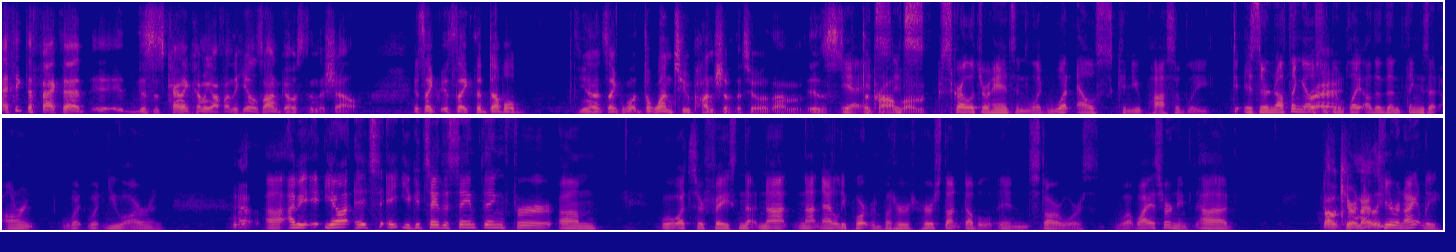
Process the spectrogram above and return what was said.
I think the fact that it, this is kind of coming off on the heels on Ghost in the Shell. It's like it's like the double, you know, it's like the one-two punch of the two of them is Yeah, the it's, problem. it's Scarlett Johansson. Like, what else can you possibly? Is there nothing else you can play other than things that aren't what what you are? And Yeah. uh, I mean, it- you know, it's it, you could say the same thing for um, what's her face? Not not not Natalie Portman, but her her stunt double in Star Wars. What, why is her name? Uh, Oh, Keira Knightley. Keira Knightley.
